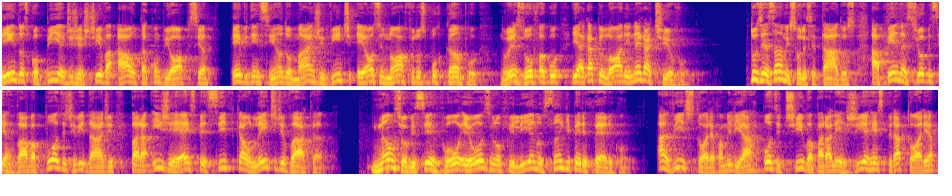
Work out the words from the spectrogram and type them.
e endoscopia digestiva alta com biópsia, evidenciando mais de 20 eosinófilos por campo no esôfago e H. pylori negativo. Dos exames solicitados, apenas se observava positividade para IgE específica ao leite de vaca. Não se observou eosinofilia no sangue periférico. Havia história familiar positiva para alergia respiratória,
